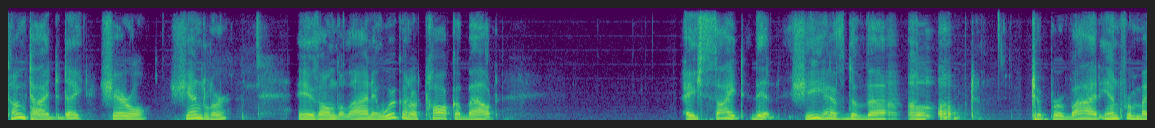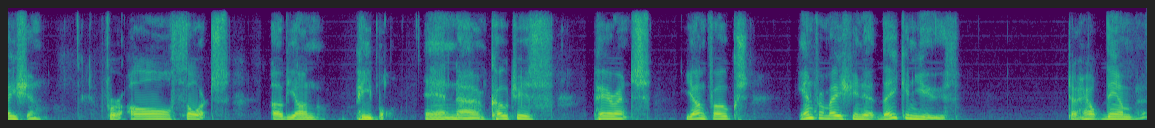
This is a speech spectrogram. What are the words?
tongue tied today, Cheryl Schindler is on the line, and we're going to talk about a site that she has developed to provide information for all sorts of young people and uh, coaches, parents, young folks, information that they can use to help them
